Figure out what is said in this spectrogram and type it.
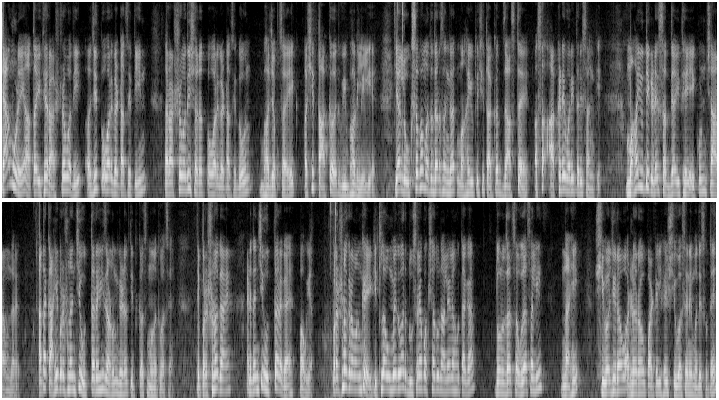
त्यामुळे आता इथे राष्ट्रवादी अजित पवार गटाचे तीन राष्ट्रवादी शरद पवार गटाचे दोन भाजपचा एक अशी ताकद विभागलेली आहे. या लोकसभा मतदारसंघात महायुतीची ताकद जास्त आहे असं आकडेवारी तरी सांगते. महायुतीकडे सध्या इथे एकूण चार आमदार आहेत. आता काही प्रश्नांची उत्तरही जाणून घेणं तितकंच महत्त्वाचं आहे. ते प्रश्न काय? आणि त्यांची उत्तरं काय? पाहूया प्रश्न क्रमांक एक इथला उमेदवार दुसऱ्या पक्षातून आलेला होता का? दोन हजार चौदा साली? नाही. शिवाजीराव आढळराव पाटील हे शिवसेनेमध्येच होते.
